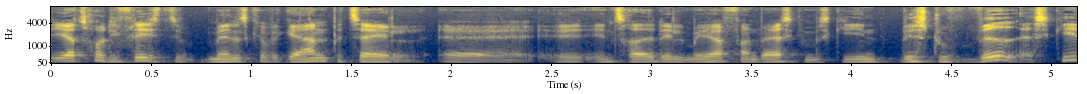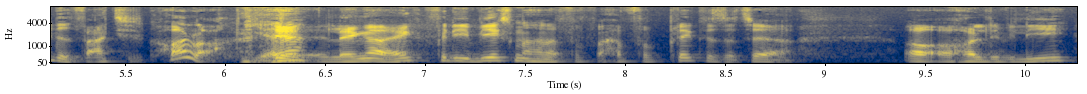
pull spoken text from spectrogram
jeg tror, de fleste mennesker vil gerne betale øh, en tredjedel mere for en vaskemaskine, hvis du ved, at skidtet faktisk holder Ja. længere, ikke? Fordi virksomhederne har, for, har forpligtet sig til at, at, at holde det ved lige.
